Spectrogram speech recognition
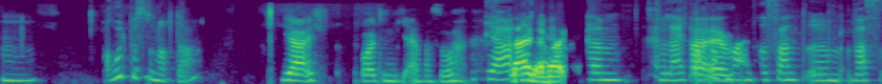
Mhm. Ruth, bist du noch da? Ja, ich wollte nicht einfach so. Ja, Nein, aber ähm, vielleicht auch äh, nochmal interessant, ähm, was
